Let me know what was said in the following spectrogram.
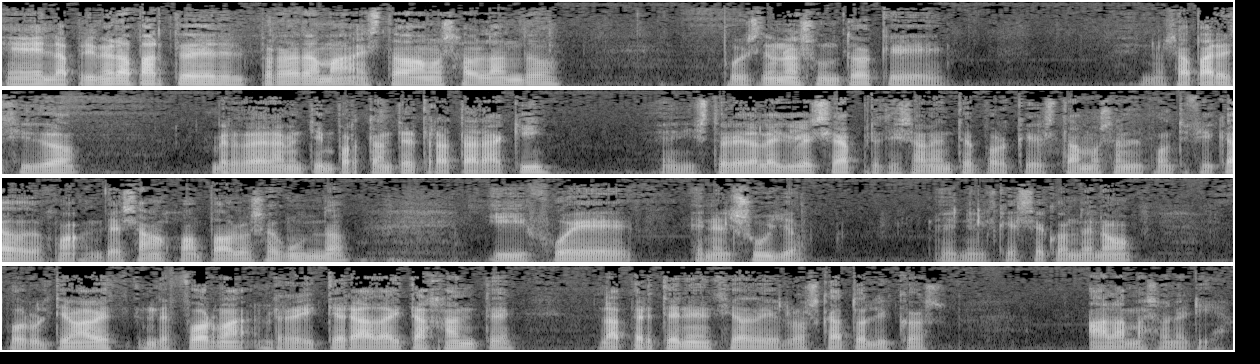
En la primera parte del programa estábamos hablando pues de un asunto que nos ha parecido verdaderamente importante tratar aquí en Historia de la Iglesia precisamente porque estamos en el pontificado de, de San Juan Pablo II y fue en el suyo en el que se condenó por última vez de forma reiterada y tajante la pertenencia de los católicos a la masonería.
